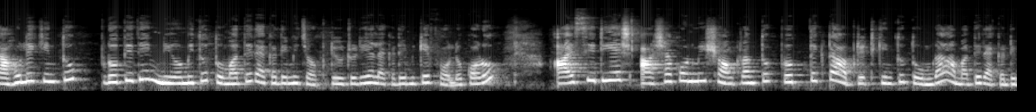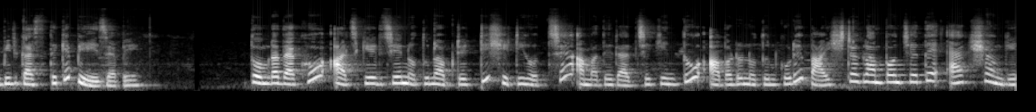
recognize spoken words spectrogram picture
তাহলে কিন্তু প্রতিদিন নিয়মিত তোমাদের একাডেমি জব টিউটোরিয়াল একাডেমিকে ফলো করো। আইসিডিএস আশাকর্মী সংক্রান্ত প্রত্যেকটা আপডেট কিন্তু তোমরা আমাদের একাডেমির কাছ থেকে পেয়ে যাবে। তোমরা দেখো, আজকের যে নতুন আপডেটটি সেটি হচ্ছে আমাদের রাজ্যে কিন্তু আবারও নতুন করে বাইশটা গ্রাম পঞ্চায়েতে একসঙ্গে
